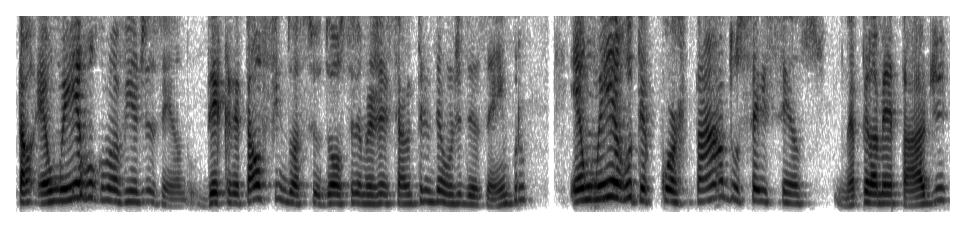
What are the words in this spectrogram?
tá, é um erro, como eu vinha dizendo, decretar o fim do do auxílio emergencial em 31 de dezembro. É um erro ter cortado os 600 né, pela metade.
